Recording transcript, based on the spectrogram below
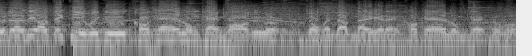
คือเรื่องที่เอาเทคทีไปคือ ขอแค่ให้ลงแข่งพอคือแบบจบอันดับไหนก็ได้ ขอแค่ให้ลงแข่งก็พอ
